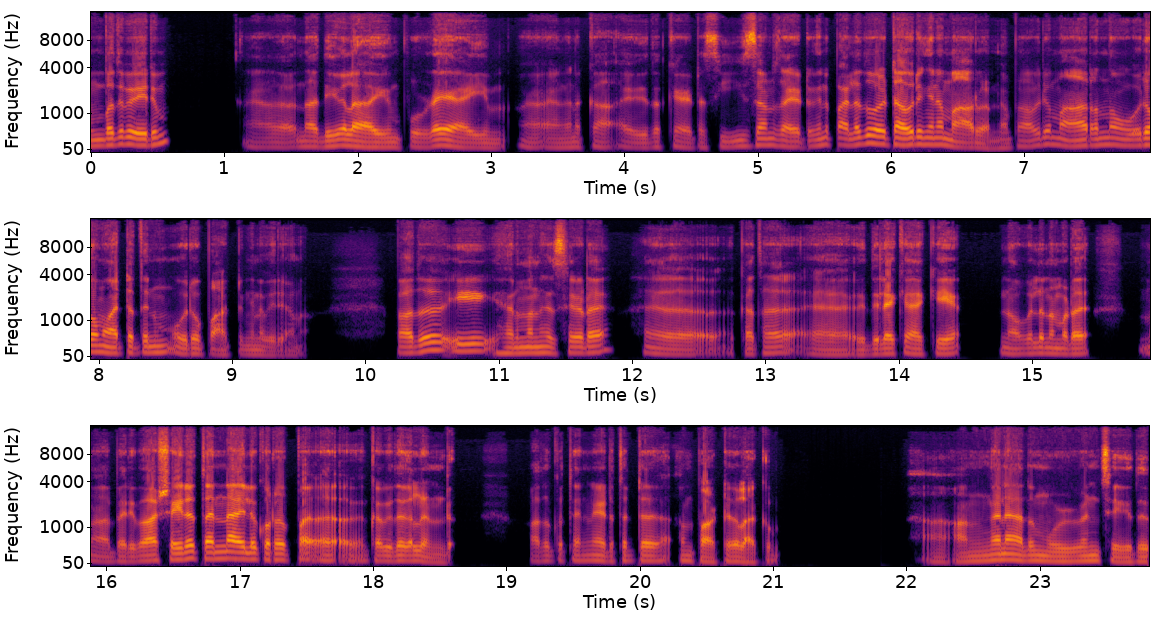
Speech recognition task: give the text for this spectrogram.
ഒമ്പത് പേരും നദികളായും പുഴയായും അങ്ങനെ ഇതൊക്കെ ആയിട്ട് സീസൺസ് ആയിട്ട് ഇങ്ങനെ പലതുമായിട്ട് അവരിങ്ങനെ മാറുകയാണ്. അപ്പോൾ അവർ മാറുന്ന ഓരോ മാറ്റത്തിനും ഓരോ പാട്ട് ഇങ്ങനെ വരികയാണ്. അപ്പോൾ അത് ഈ ഹെർമൻ ഹെസയുടെ കഥ ഇതിലേക്കാക്കിയ നോവൽ നമ്മുടെ പരിഭാഷയിൽ തന്നെ അതിൽ കുറേ കവിതകളുണ്ട്. അതൊക്കെ തന്നെ എടുത്തിട്ട് പാട്ടുകളാക്കും. അങ്ങനെ അത് മുഴുവൻ ചെയ്ത്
